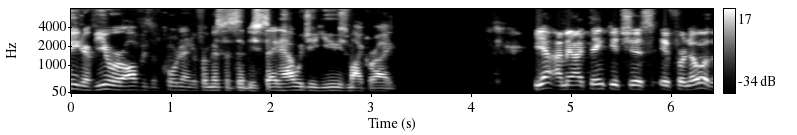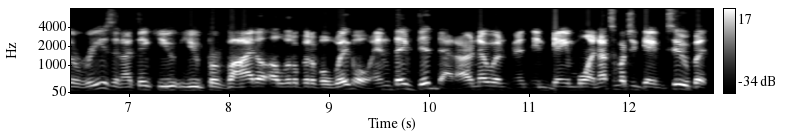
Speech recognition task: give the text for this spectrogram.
Peter, if you were offensive coordinator for Mississippi State, how would you use Mike Wright? Yeah, I mean, I think it's just if for no other reason, I think you you provide a, a little bit of a wiggle, and they did that. I know in, in, in, game one, not so much in game two, but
